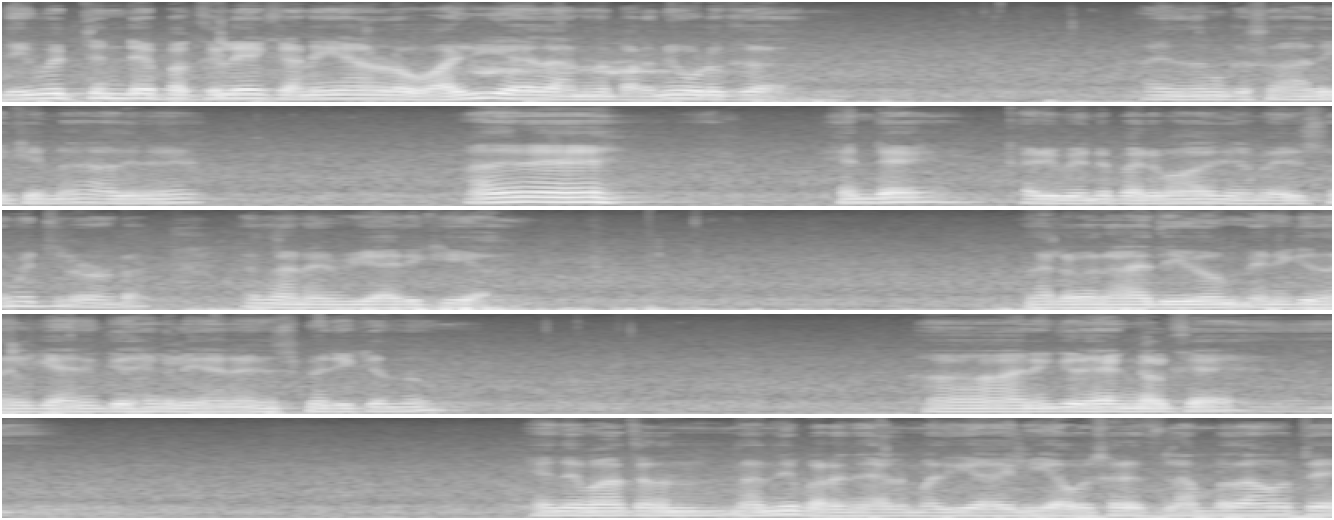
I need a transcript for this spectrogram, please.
ദൈവത്തിന്റെ പക്കലേക്ക് അണയാനുള്ള വഴി ഏതാണെന്ന് പറഞ്ഞു കൊടുക്കുക. അതിന് നമുക്ക് സാധിക്കുന്ന അതിന് അതിന് എന്റെ കഴിവിന്റെ പരമാവധി ഞാൻ പരിശ്രമിച്ചിട്ടുണ്ട് എന്നാണ് ഞാൻ വിചാരിക്കുക. നല്ലവനായ ദൈവം എനിക്ക് നൽകിയ അനുഗ്രഹങ്ങൾ ഞാൻ അനുസ്മരിക്കുന്നു. അനുഗ്രഹങ്ങൾക്ക് എന്തുമാത്രം നന്ദി പറഞ്ഞാൽ മതിയായാലും ഈ അവസരത്തിൽ അമ്പതാമത്തെ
